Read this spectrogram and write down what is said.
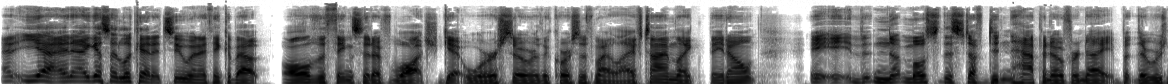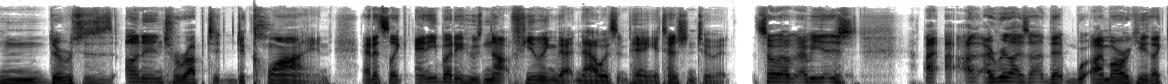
And yeah, and I guess I look at it too, and I think about all of the things that I've watched get worse over the course of my lifetime. Like they don't. It, it, most of this stuff didn't happen overnight, but there was n- there was this uninterrupted decline, and it's like anybody who's not feeling that now isn't paying attention to it. So I mean, I I realize that I'm arguing like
